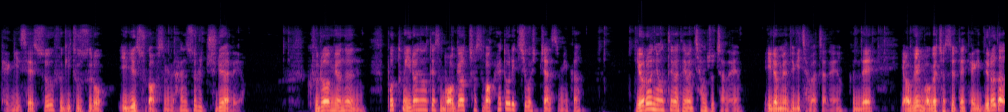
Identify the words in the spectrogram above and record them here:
백이 세 수, 흙이 두 수로 이길 수가 없습니다. 한 수를 줄여야 돼요. 그러면은 보통 이런 형태에서 먹여쳐서 막 회돌이 치고 싶지 않습니까? 이런 형태가 되면 참 좋잖아요. 이러면 흙이 잡았잖아요. 근데 여길 먹여쳤을 때 백이 늘어다,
